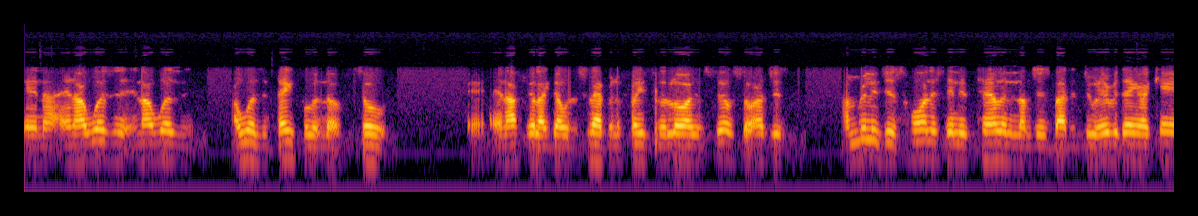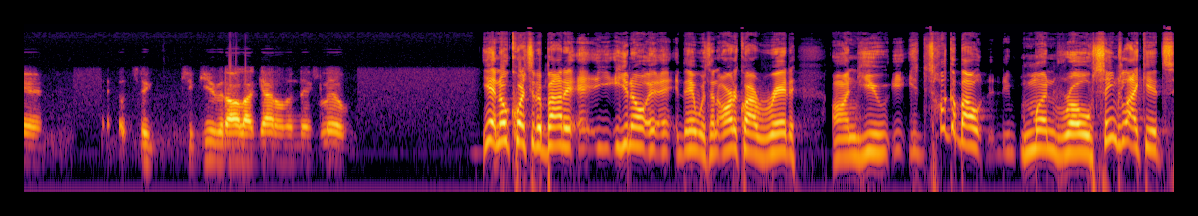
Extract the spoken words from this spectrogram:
and I, and I wasn't and I wasn't I wasn't thankful enough. So, and I feel like that was a slap in the face to the Lord Himself. So I just, I'm really just harnessing His talent, and I'm just about to do everything I can to to give it all I got on the next level. Yeah, no question about it. Eh, you know, eh, eh, there was an article I read on you talk about Monroe. Seems like it's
